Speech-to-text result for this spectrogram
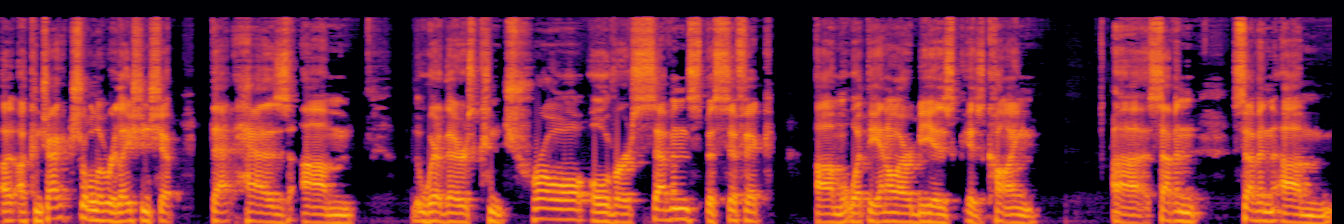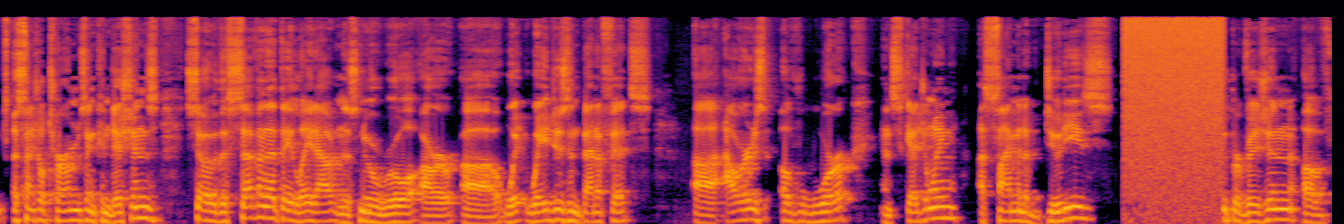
a, contractual relationship that has um, where there's control over seven specific, um, what the NLRB is is calling uh, seven seven um, essential terms and conditions. So the seven that they laid out in this new rule are uh, w- wages and benefits, uh, hours of work and scheduling, assignment of duties, supervision of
